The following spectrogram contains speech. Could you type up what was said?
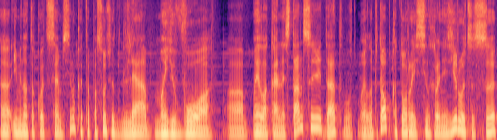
э, именно такой SamSync, это по сути для моего э, моей локальной станции, да, вот мой лэптоп, который синхронизируется с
